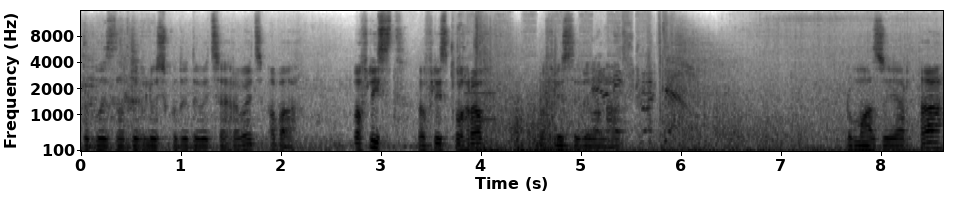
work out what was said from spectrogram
Приблизно дивлюсь, куди дивиться гравець. Опа. Вафліст. Вафліст пограв. Вафліст іде в ангар. Промазує арта.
